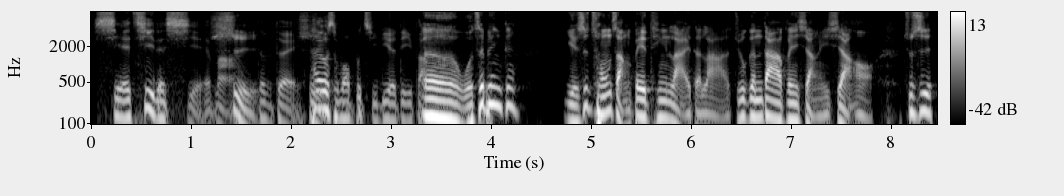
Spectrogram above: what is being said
邪气的邪嘛，是对不对？是它有什么不吉利的地方？呃，我这边跟也是从长辈听来的啦，就跟大家分享一下哈，就是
